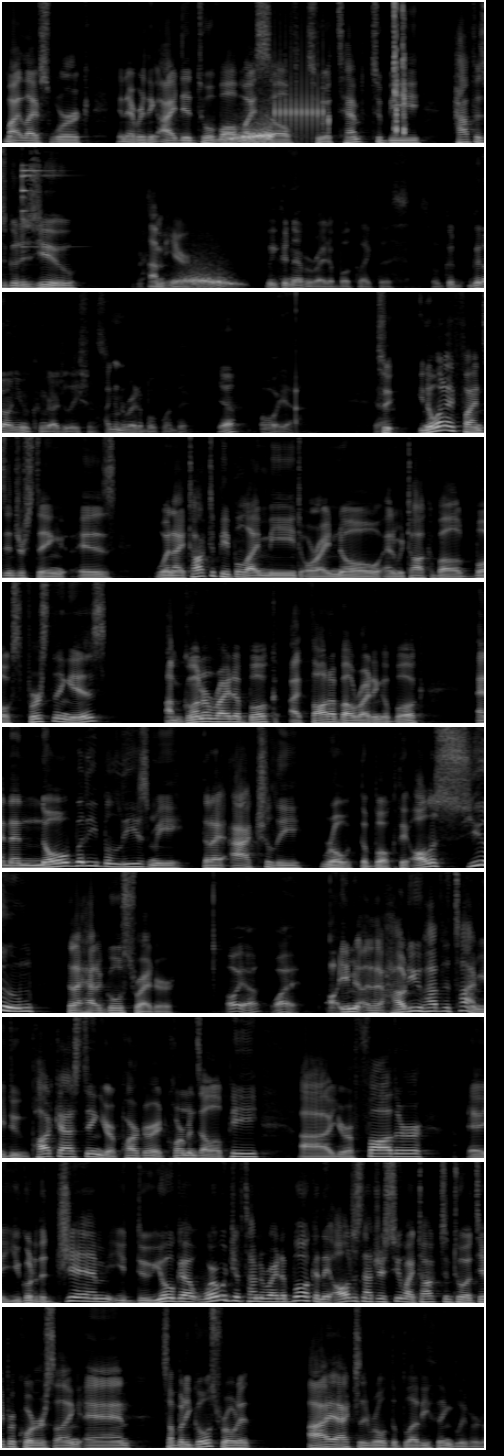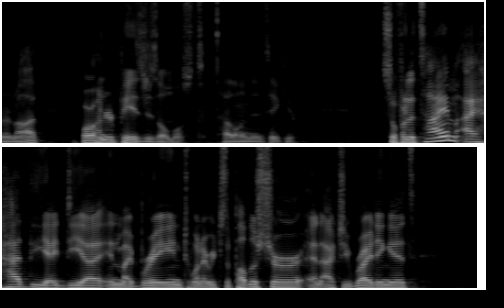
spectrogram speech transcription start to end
my life's work, and everything I did to evolve myself to attempt to be half as good as you. I'm here. We could never write a book like this. So good good on you. Congratulations. I'm gonna write a book one day. Yeah? Oh yeah. So you know what I find interesting is when I talk to people I meet or I know and we talk about books, first thing is I'm gonna write a book. I thought about writing a book, and then nobody believes me that I actually wrote the book. They all assume that I had a ghostwriter. Oh yeah. Why? I mean, uh, how do you have the time? You do podcasting. You're a partner at Kormans LLP. Uh, you're a father. Uh, you go to the gym. You do yoga. Where would you have time to write a book? And they all just naturally assume I talked into a tape recorder or something, and somebody ghost wrote it. I actually wrote the bloody thing, believe it or not. 400 pages almost. How long did it take you? So from the time I had the idea in my brain to when I reached the publisher and actually writing it,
